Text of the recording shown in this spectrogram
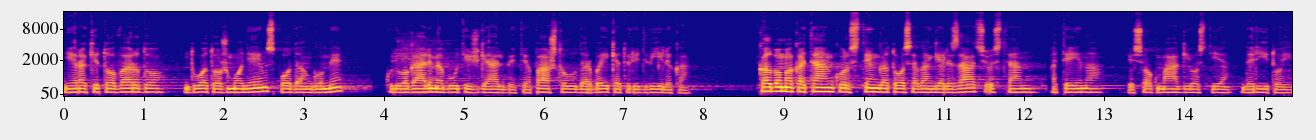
Nėra kito vardo duoto žmonėms po dangumi, kuriuo galime būti išgelbėti. Apaštalų darbai 4.12. Kalbama, kad ten, kur stinga tos evangelizacijos, ten ateina tiesiog magijos tie darytojai.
